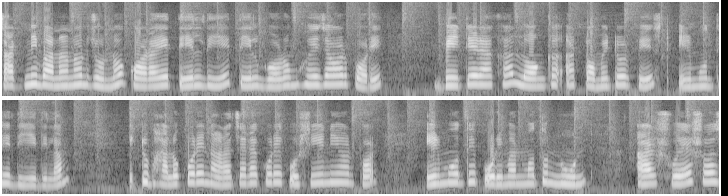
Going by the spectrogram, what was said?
চাটনি বানানোর জন্য কড়াইয়ে তেল দিয়ে তেল গরম হয়ে যাওয়ার পরে বেটে রাখা লঙ্কা আর টমেটোর পেস্ট এর মধ্যে দিয়ে দিলাম। একটু ভালো করে নাড়াচাড়া করে কষিয়ে নেওয়ার পর এর মধ্যে পরিমাণ মতো নুন আর সয়া সস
